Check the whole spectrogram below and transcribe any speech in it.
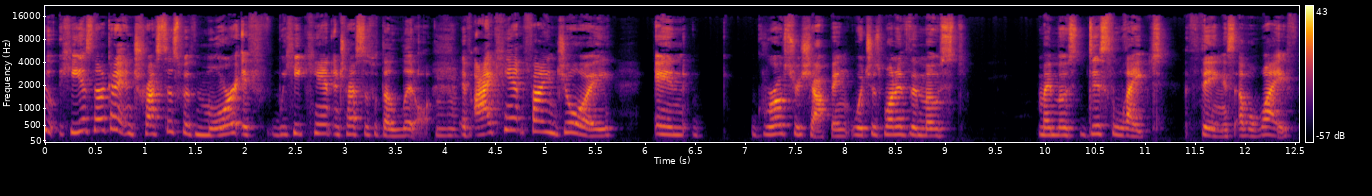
to he is not going to entrust us with more if we, he can't entrust us with a little. Mhm. If I can't find joy in grocery shopping, which is one of the most my most disliked things of a wife,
